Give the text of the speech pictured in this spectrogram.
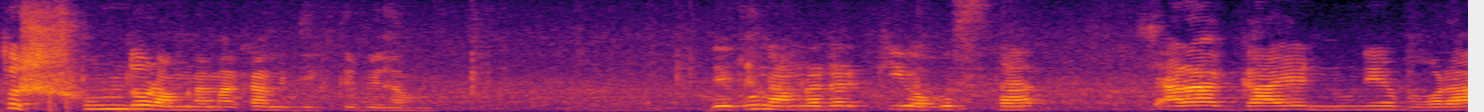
এত সুন্দর আমরা মাখা আমি দেখতে পেলাম। দেখুন আমরাটার কি অবস্থা। সারা গায়ে নুনে ভরা।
